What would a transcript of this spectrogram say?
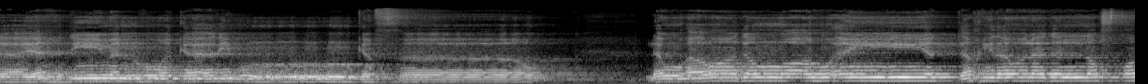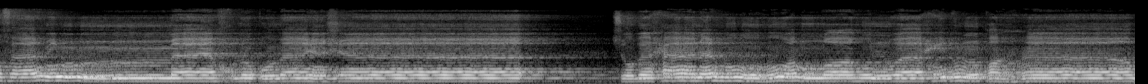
الله لا يهدي من هو كاذب كفار. لو أراد الله أن يتخذ ولدا لاصطفى مما يخلق ما يشاء. سبحانه هو الله الواحد القهار.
